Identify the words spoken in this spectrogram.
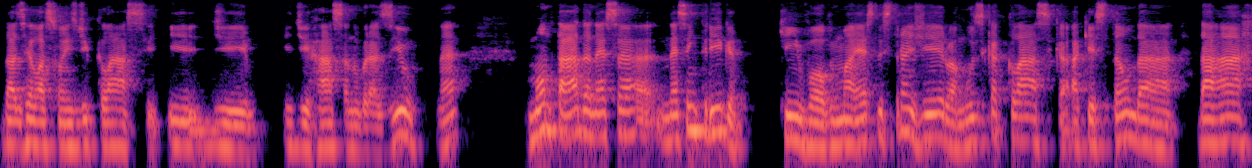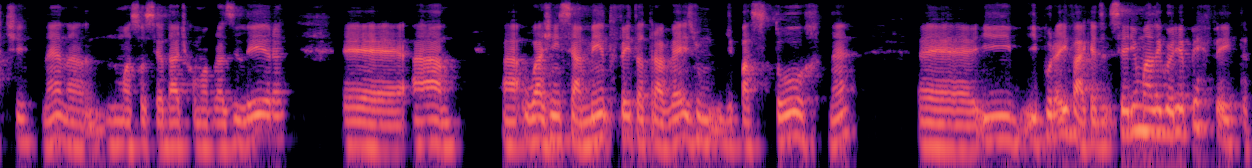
das relações de classe e de, e de raça no Brasil, né? Montada nessa, nessa intriga que envolve um maestro estrangeiro, a música clássica, a questão da, da arte, né, na, numa sociedade como a brasileira, é, a, a, o agenciamento feito através de, um, de pastor, né, é, e, e por aí vai. Quer dizer, seria uma alegoria perfeita.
